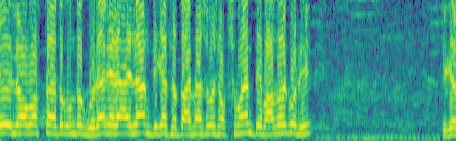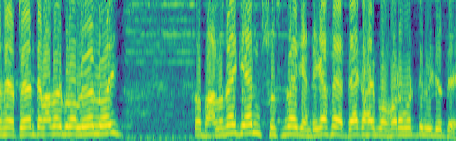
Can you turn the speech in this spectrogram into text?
এই লো অবস্থা, এতক্ষণ তো ঘুরে ঘুরে আইলাম, ঠিক আছে? তো আমি আসলে সবসময় এনতে বাজার করি। ঠিক আছে? তো এনতে বাজারগুলো লয়ে লই। তো ভালো থাকেন, সুস্থ থাকেন, ঠিক আছে? দেখা হয় পরবর্তী ভিডিওতে।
